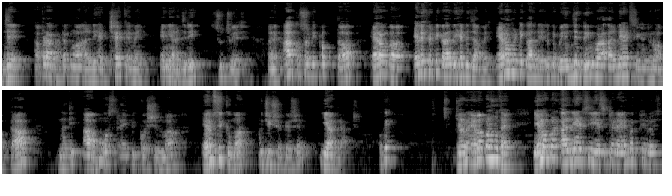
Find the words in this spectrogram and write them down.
જે આપણા ઘટકમાં આલ્ડિહાઇડ છે કે નહીં, એની હાજરી સૂચવે છે. અને આ કસોટી ફક્ત એરો એલિફેટિક આલ્ડિહાઇડ જ આપે છે. એરોમેટિક આલ્ડિહાઇડ, એટલે કે બેન્ઝિન રિંગ વાળા આલ્ડિહાઇડ સંયોજનો આપતા નથી. આ મોસ્ટ આઈપી ક્વેશ્ચનમાં એમસીક્યુમાં પૂછી શકે છે. યાદ રાખજો. ઓકે? એમાં પણ શું થાય? એમાં પણ આલ્ડિહાઇડ છે એસિટેટ આયનમાં જ ફેરવાય છે.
